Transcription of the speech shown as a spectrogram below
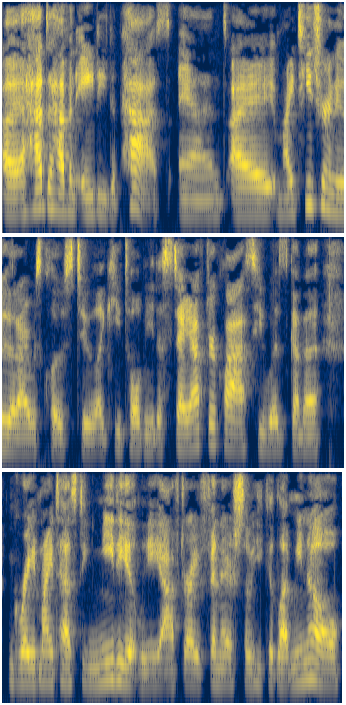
I had to have an 80 to pass and I my teacher knew that I was close to like he told me to stay after class he was going to grade my test immediately after I finished so he could let me know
